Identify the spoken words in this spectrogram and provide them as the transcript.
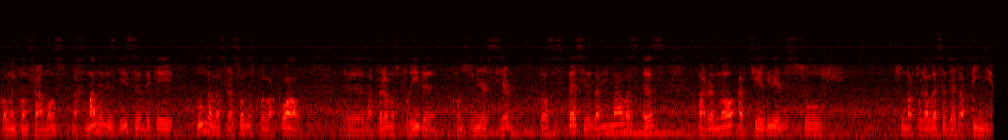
Como encontramos, les dice de que una de las razones por la cual eh, la Torah nos prohíbe consumir ciertas especies de animales es para no adquirir su naturaleza de rapiña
